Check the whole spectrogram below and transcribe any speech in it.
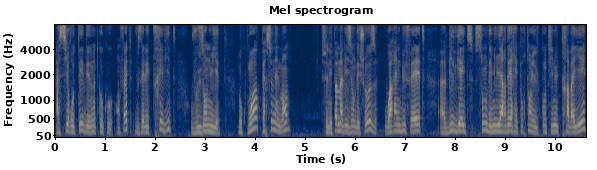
à siroter des noix de coco. En fait, vous allez très vite vous ennuyer. Donc moi, personnellement, ce n'est pas ma vision des choses. Warren Buffett, euh, Bill Gates sont des milliardaires et pourtant ils continuent de travailler.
